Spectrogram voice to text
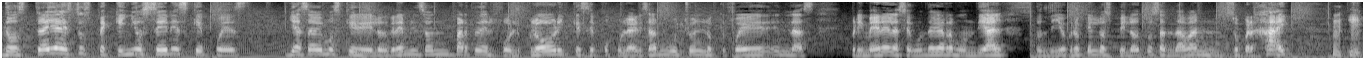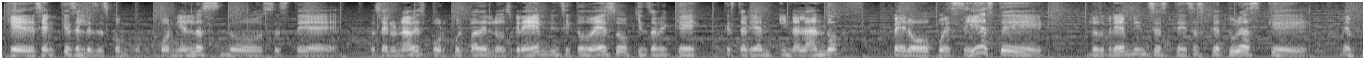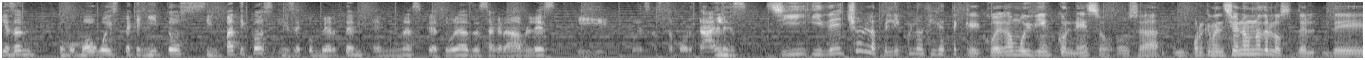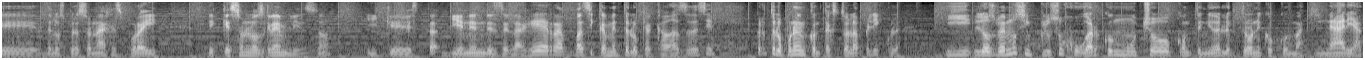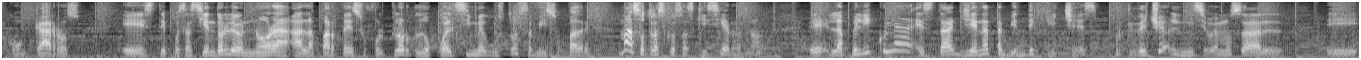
nos trae a estos pequeños seres que pues ya sabemos que los gremlins son parte del folclore y que se popularizaron mucho en lo que fue en las Primera y la Segunda Guerra Mundial, donde yo creo que los pilotos andaban super high y que decían que se les descomponían los, los este, las aeronaves por culpa de los gremlins y todo eso, quién sabe qué, estarían inhalando, pero pues sí, este, los gremlins, este, esas criaturas que empiezan como mogways pequeñitos, simpáticos y se convierten en unas criaturas desagradables y pues hasta mortales. Sí, y de hecho en la película fíjate que juega muy bien con eso, o sea, porque menciona uno de los, de, de los personajes por ahí de qué son los gremlins, ¿no? Y que vienen desde la guerra, básicamente lo que acabas de decir, pero te lo ponen en contexto de la película. Y los vemos incluso jugar con mucho contenido electrónico, con maquinaria, con carros, este, pues haciéndole honor a la parte de su folclore, lo cual sí me gustó, se me hizo padre, más otras cosas que hicieron, ¿no? Eh, la película está llena también de clichés, porque de hecho al inicio vemos al,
